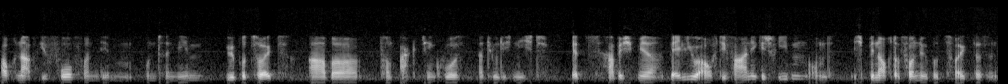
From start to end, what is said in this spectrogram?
auch nach wie vor von dem Unternehmen überzeugt, aber vom Aktienkurs natürlich nicht. Jetzt habe ich mir Value auf die Fahne geschrieben und ich bin auch davon überzeugt, dass ein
